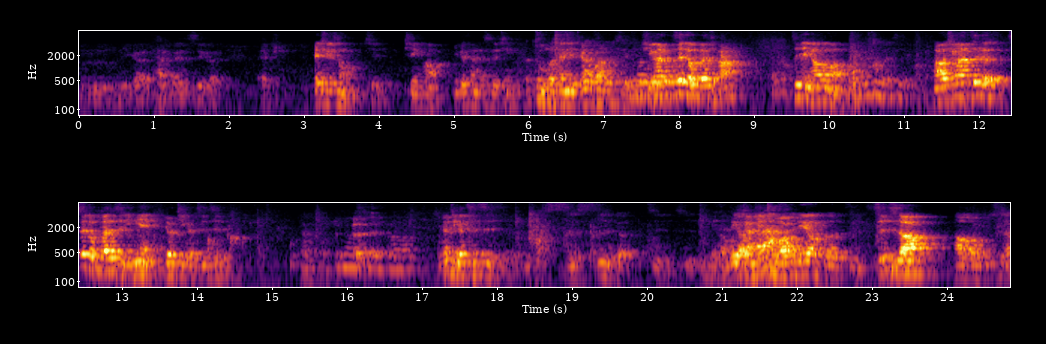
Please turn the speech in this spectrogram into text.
嗯，一个碳跟四个 H，？H 是什么？氢，氢哈，一个碳的四个氢，组合成一个甲烷。行请问这个分子啊，之前刚说什么？没事没事，好，请问这个这个分子里面有几个质子？有几个质子？十四个子子，六讲清楚哦六个子质子哦，哦，不是哦，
